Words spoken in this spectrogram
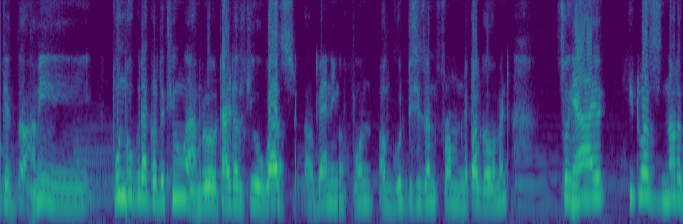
ओके त हामी फोनको कुरा गर्दै थियौँ हाम्रो टाइटल थियो was banning of phone a good decision from Nepal government so यहाँ आयो it was not a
